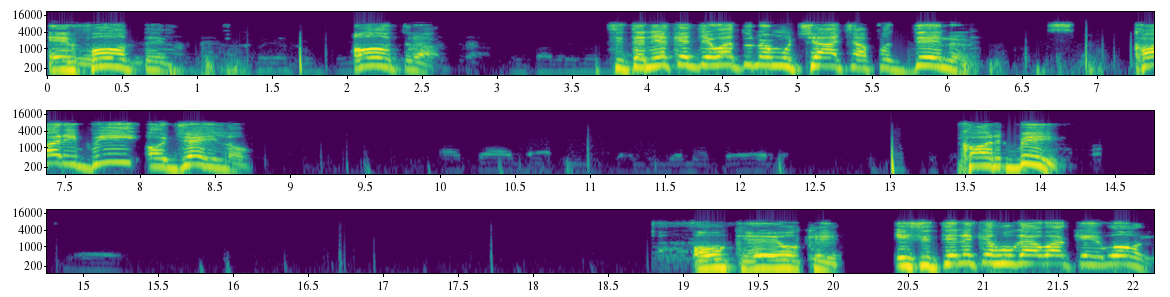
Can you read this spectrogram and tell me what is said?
El Fote. Otra. Si tenías que llevarte una muchacha for dinner, Cardi B o J-Lo. Cardi B. Ok, ok. Y si tienes que jugar basquetbol,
